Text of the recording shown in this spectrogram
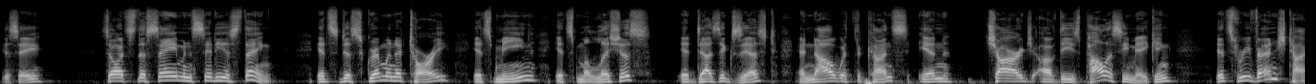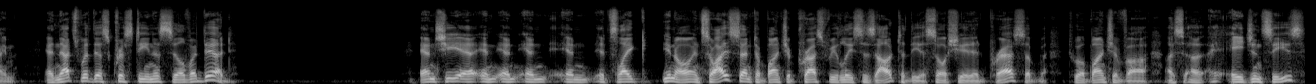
You see, so it's the same insidious thing. It's discriminatory. It's mean. It's malicious. It does exist, and now with the cunts in charge of these policy making, it's revenge time, and that's what this Cristina Silva did. And she uh, and and and and it's like you know and so I sent a bunch of press releases out to the Associated Press to a bunch of uh, uh, agencies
